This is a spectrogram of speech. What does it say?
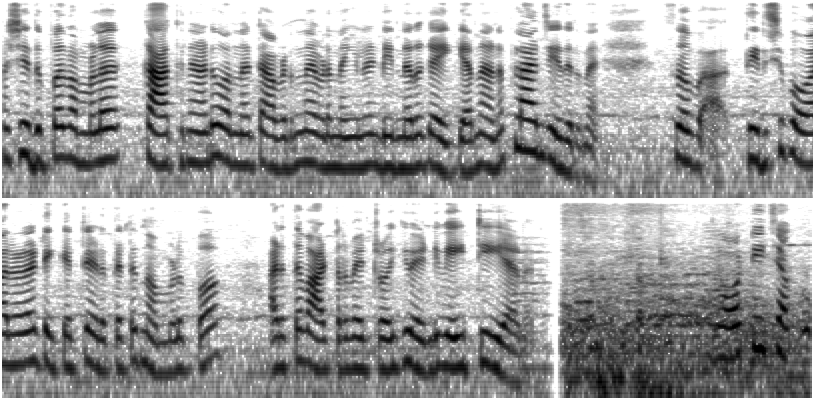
പക്ഷേ ഇതിപ്പോൾ നമ്മൾ കാക്കനാട് വന്നിട്ട് അവിടെ നിന്ന് എവിടെന്നെങ്കിലും ഡിന്നർ കഴിക്കാമെന്നാണ് പ്ലാൻ ചെയ്തിരുന്നത് സോ തിരിച്ചു പോകാനുള്ള ടിക്കറ്റ് എടുത്തിട്ട് നമ്മളിപ്പോൾ അടുത്ത വാട്ടർ മെട്രോയ്ക്ക് വേണ്ടി വെയിറ്റ് ചെയ്യുകയാണ് റോട്ടി ചക്കു.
